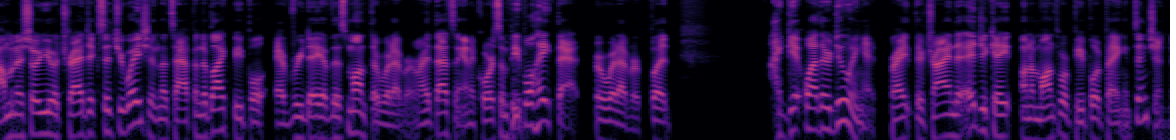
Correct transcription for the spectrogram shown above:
I'm going to show you a tragic situation that's happened to black people every day of this month or whatever, right? That's and of course some people hate that or whatever, but I get why they're doing it, right? They're trying to educate on a month where people are paying attention.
